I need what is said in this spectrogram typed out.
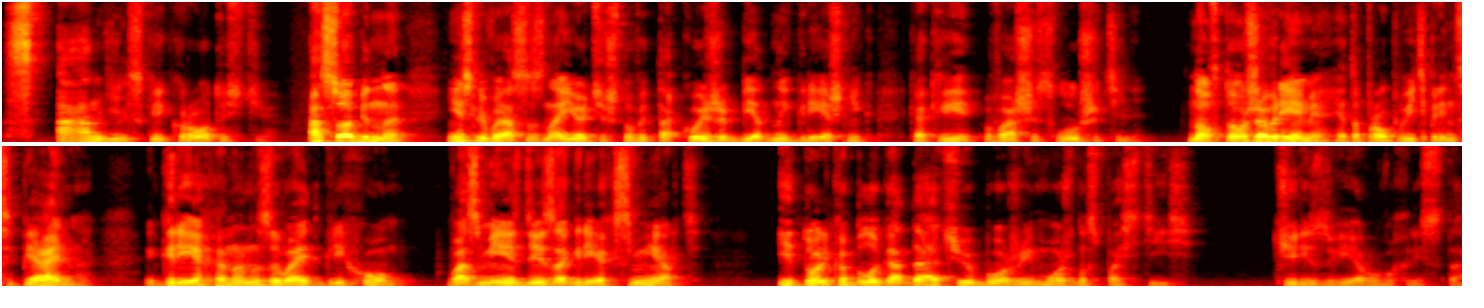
с ангельской кротостью. Особенно, если вы осознаете, что вы такой же бедный грешник – как и ваши слушатели. Но в то же время эта проповедь принципиальна. Грех она называет грехом. Возмездие за грех – смерть. И только благодатью Божией можно спастись через веру во Христа.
